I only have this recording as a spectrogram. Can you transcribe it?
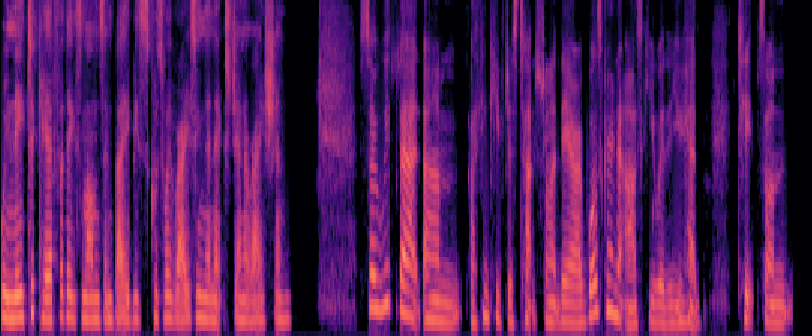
We need to care for these mums and babies because we're raising the next generation. So, with that, um, I think you've just touched on it there. I was going to ask you whether you had tips on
